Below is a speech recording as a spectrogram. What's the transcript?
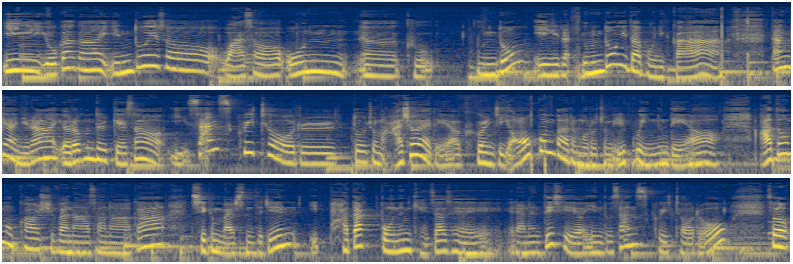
이 요가가 인도에서 와서 온그 어, 운동 운동이다 보니까 딴 게 아니라 여러분들께서 이 산스크리트어를 또 좀 아셔야 돼요. 그걸 이제 영어권 발음으로 좀 읽고 있는데요. 아도무카 시바나아사나가 지금 말씀드린 이 바닥 보는 계자세라는 뜻이에요. 인도 산스크리트어로. 그래서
